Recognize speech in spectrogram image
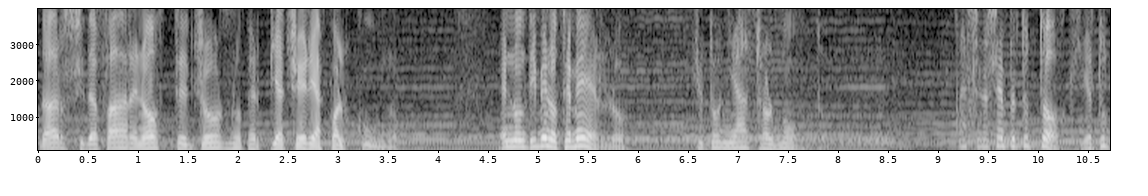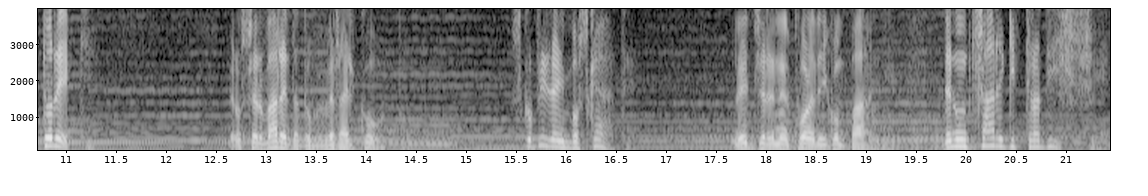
Darsi da fare notte e giorno per piacere a qualcuno e non di meno temerlo più d'ogni altro al mondo. Essere sempre tutt'occhi e tutto orecchi per osservare da dove verrà il colpo, scoprire le imboscate, leggere nel cuore dei compagni, denunciare chi tradisce,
